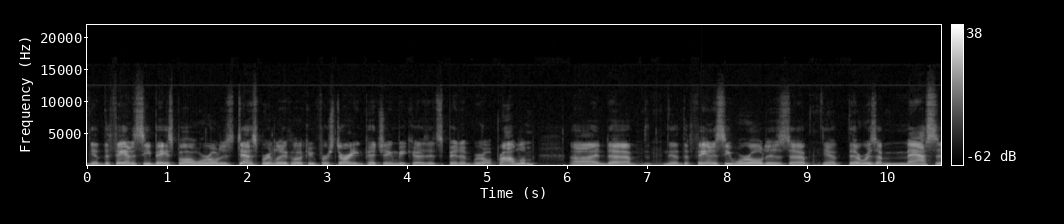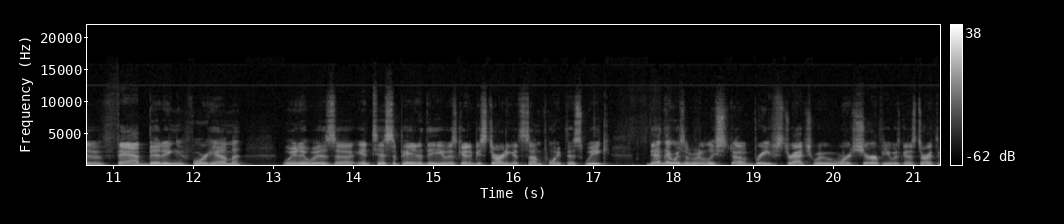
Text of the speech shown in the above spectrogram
you know, the fantasy baseball world is desperately looking for starting pitching because it's been a real problem. Uh, and uh, you know, the fantasy world is, uh, you know, there was a massive FAAB bidding for him when it was uh, anticipated that he was going to be starting at some point this week. Then there was a really uh, brief stretch where we weren't sure if he was going to start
